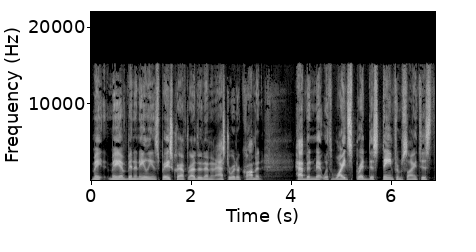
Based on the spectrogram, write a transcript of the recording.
may may have been an alien spacecraft rather than an asteroid or comet, have been met with widespread disdain from scientists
